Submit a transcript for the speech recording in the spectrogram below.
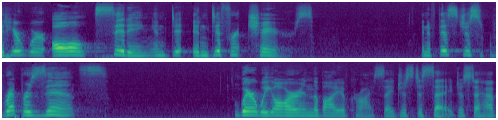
but here we're all sitting in, di- in different chairs. And if this just represents where we are in the body of Christ, say, just to say, just to have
